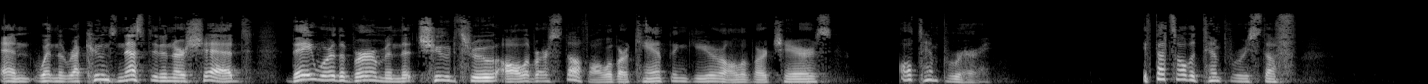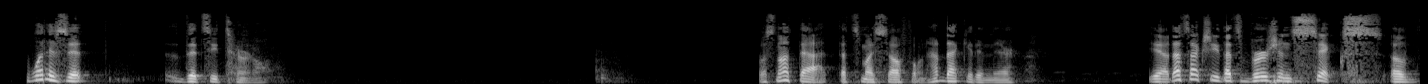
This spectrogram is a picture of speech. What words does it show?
And when the raccoons nested in our shed, they were the vermin that chewed through all of our stuff, all of our camping gear, all of our chairs, all temporary. If that's all the temporary stuff, what is it that's eternal? Well, it's not that. That's my cell phone. How did that get in there? Yeah, that's actually, that's version 6 of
